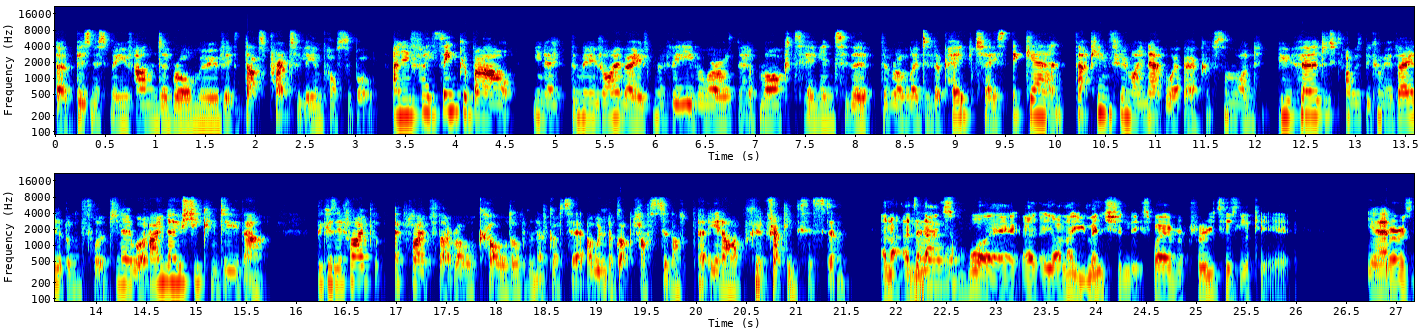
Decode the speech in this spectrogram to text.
a business move and a role move. It, that's practically impossible. And if I think about you know the move I made from Aviva, where I was the head of marketing, into the the role I did at Paperchase, again that came through my network of someone who heard I was becoming available and thought, "Do you know what, I know she can do that. Because if I p- applied for that role cold, I wouldn't have got it. I wouldn't have got past enough, uh, you know, a tracking system. And, and So- that's where uh, I know you mentioned it's where recruiters look at it. Yeah. Whereas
